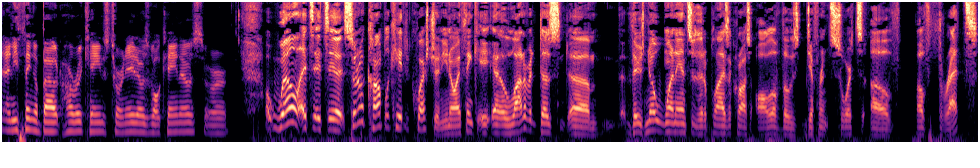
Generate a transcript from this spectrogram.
anything about hurricanes, tornadoes, volcanoes, or? Well, it's it's a sort of a complicated question. You know, I think a lot of it does. Um, there's no one answer that applies across all of those different sorts of of threats.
